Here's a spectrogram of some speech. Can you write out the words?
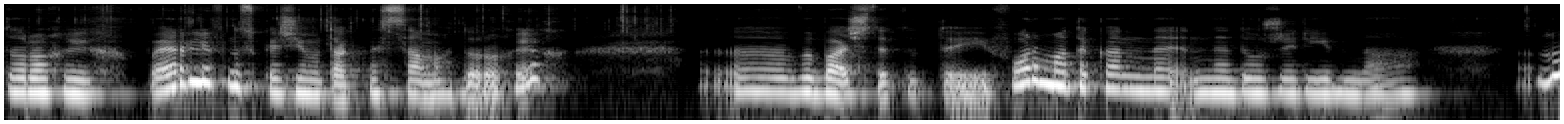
дорогих перлів, ну, скажімо так, не з самих дорогих. Е, Ви бачите, тут і форма така не, не дуже рівна. Ну,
